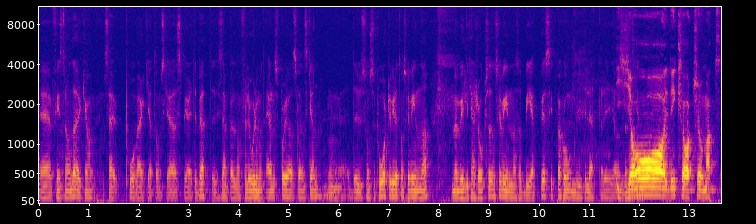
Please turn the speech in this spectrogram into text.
Mm. Finns det någon där som kan här, påverka att de ska spela lite bättre? Till exempel, de förlorade mot Elfsborg i Allsvenskan. Mm. Du som supporter vill att de ska vinna. Men vill du kanske också att de ska vinna så att BP's situation blir lite lättare i Allsvenskan? Ja, det är klart som att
